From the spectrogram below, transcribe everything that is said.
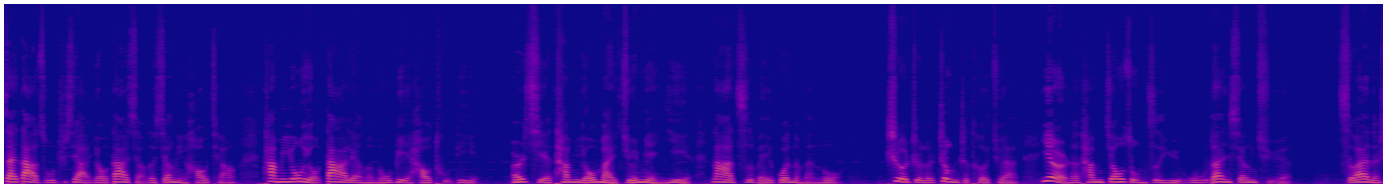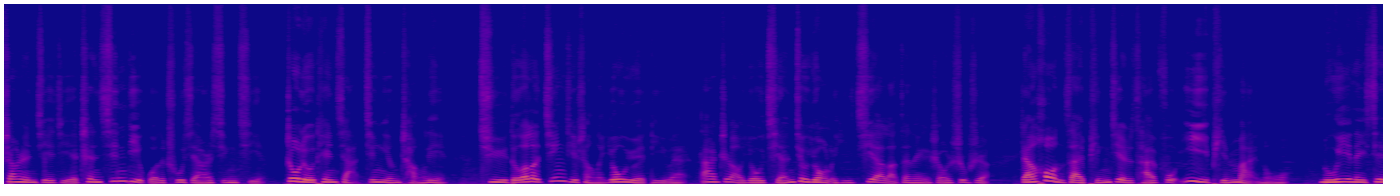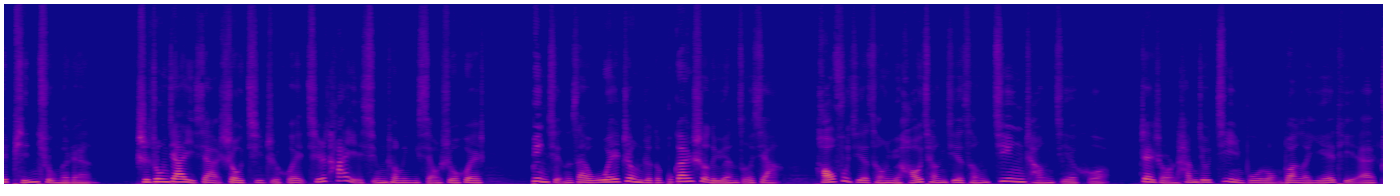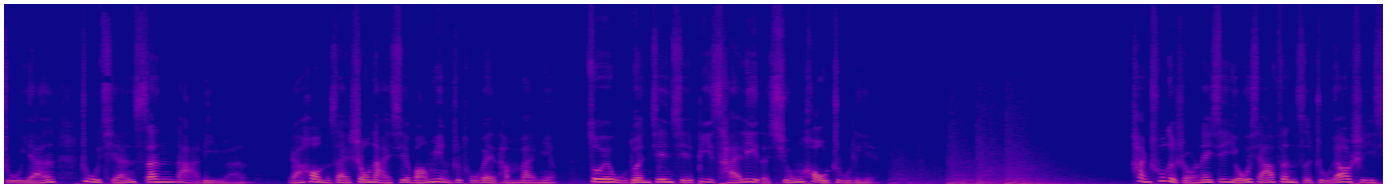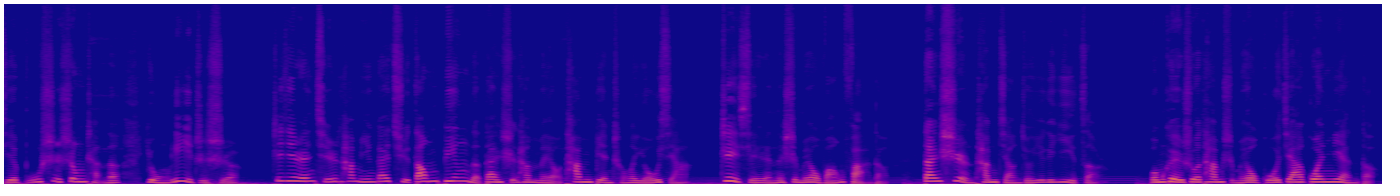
在大族之下，有大小的乡里豪强，他们拥有大量的奴婢还有土地，而且他们有买爵免役、纳资为官的门路，设置了政治特权，因而呢，他们骄纵自欲，武断相取。此外呢，商人阶级趁新帝国的出现而兴起，周流天下，经营成立，取得了经济上的优越地位。大家知道，有钱就有了一切了，在那个时候是不是？然后呢，再凭借着财富一品买奴，奴役那些贫穷的人，使中家以下受其指挥。其实他也形成了一个小社会，并且呢，在无为政治的不干涉的原则下，豪富阶层与豪强阶层经常结合。这时候，他们就进一步垄断了冶铁、煮盐、铸钱三大利源，然后呢，再收纳一些亡命之徒为他们卖命，作为武断奸邪、避财力的雄厚助力。汉初的时候，那些游侠分子主要是一些不事生产的勇力之士，这些人其实他们应该去当兵的，但是他们没有，他们变成了游侠。这些人呢是没有王法的，但是他们讲究一个义字儿。我们可以说，他们是没有国家观念的，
